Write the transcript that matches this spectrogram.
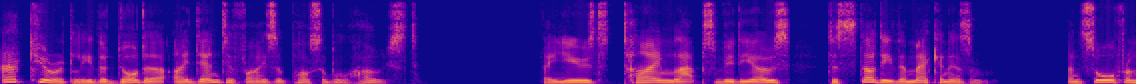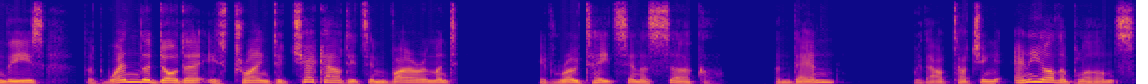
accurately the dodder identifies a possible host. They used time lapse videos to study the mechanism and saw from these that when the dodder is trying to check out its environment, it rotates in a circle and then, without touching any other plants,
